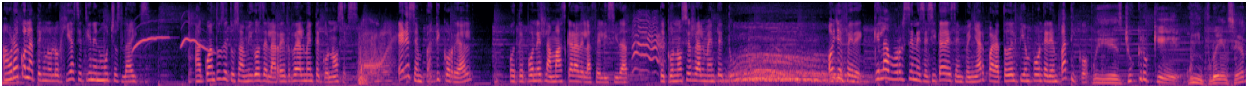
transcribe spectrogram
Ahora con la tecnología se tienen muchos likes. ¿A cuántos de tus amigos de la red realmente conoces? ¿Eres empático real? ¿O te pones la máscara de la felicidad? ¿Te conoces realmente tú? Oye, Fede, ¿qué labor se necesita desempeñar para todo el tiempo ser empático? Pues yo creo que un influencer,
